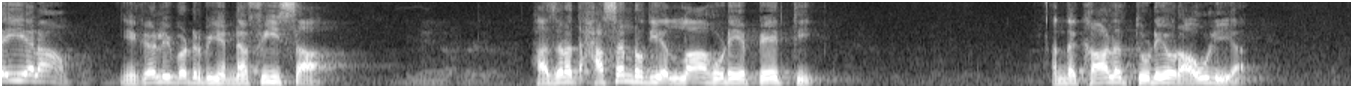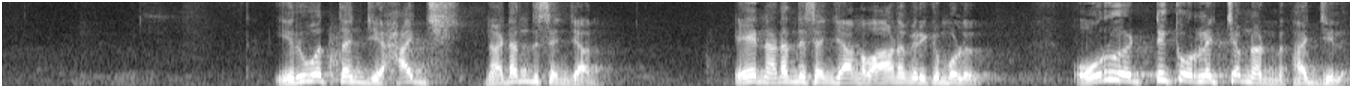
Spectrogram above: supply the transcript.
செய்யலாம்? நீங்கள் கேள்விப்பட்டிருப்பீங்க நஃபீசா. ஹசரத் ஹசன் ரதி அல்லாஹுடைய பேத்தி. அந்த காலத்துடைய ஒரு அவுலியா இருபத்தஞ்சு ஹஜ் நடந்து செஞ்சாங்க. ஏன் நடந்து செஞ்சாங்க? வானம் இருக்கும் பொழுது. ஒரு எட்டுக்கு ஒரு லட்சம் நன்மை ஹஜ்ஜில்.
